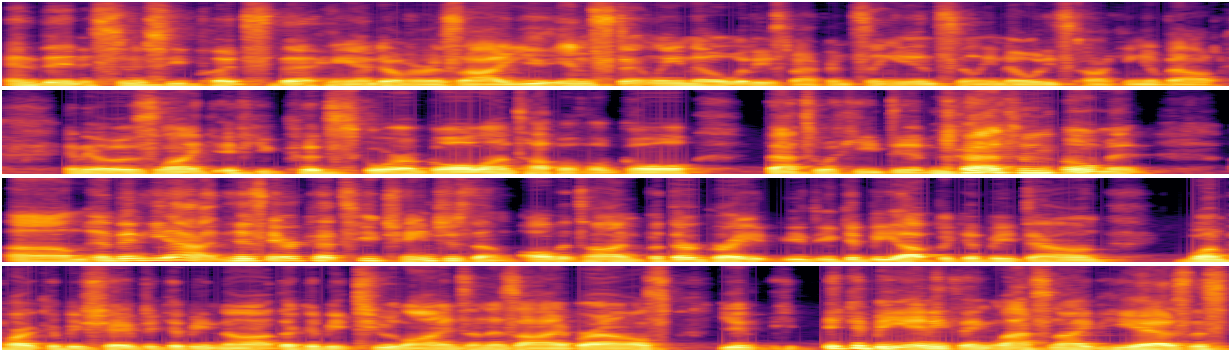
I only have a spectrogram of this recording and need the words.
And then as soon as he puts the hand over his eye, you instantly know what he's referencing. You instantly know what he's talking about. And it was like if you could score a goal on top of a goal, that's what he did in that moment. Um, and then, yeah, his haircuts, he changes them all the time, but they're great. He could be up, it could be down one part could be shaved, it could be not. There could be two lines in his eyebrows. You, it could be anything. Last night he has this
